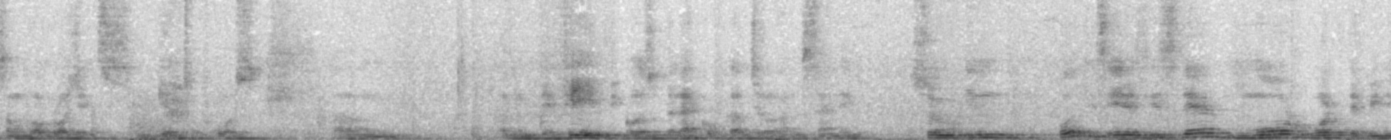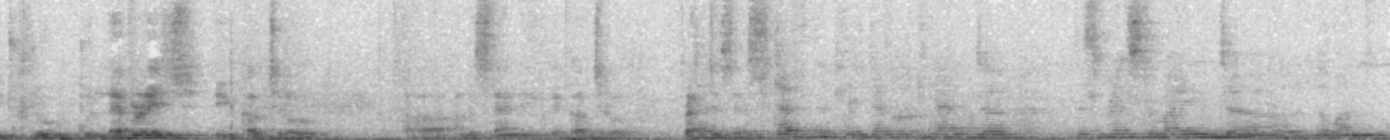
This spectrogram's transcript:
some of our projects get, of course, um, I mean, they fail because of the lack of cultural understanding. So in both these areas, is there more work that we need to do to leverage the cultural uh, understanding, the cultural practices? Definitely, definitely. And uh, this brings to mind uh, the one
